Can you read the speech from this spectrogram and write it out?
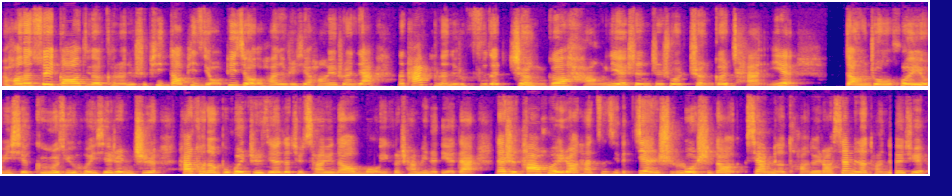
然后呢，最高级的可能就是 P 到 P 九，P 九的话就是一些行业专家，那他可能就是负责整个行业，甚至说整个产业当中会有一些格局和一些认知。他可能不会直接的去参与到某一个产品的迭代，但是他会让他自己的见识落实到下面的团队，让下面的团队去。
